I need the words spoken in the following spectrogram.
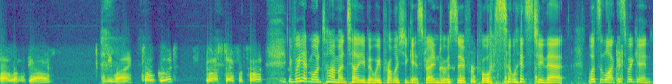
so long ago. Anyway, it's all good. You want a surf report? If we had more time, I'd tell you, but we probably should get straight into a surf report. So let's do that. What's it like this weekend?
